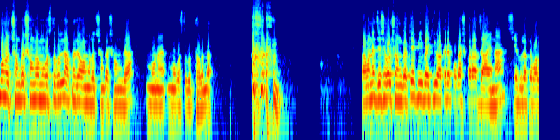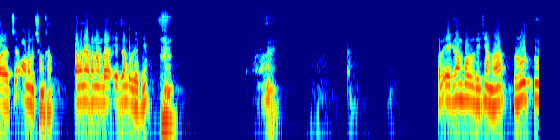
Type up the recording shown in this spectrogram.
মূলদ সংখ্যার সংজ্ঞা মুখস্থ করলে আপনাদের অমূলদ সংখ্যার সংজ্ঞা মনে, মুখস্থ করতে হবে না। তার মানে যে সকল সংখ্যাকে পি বাই কিউ আকারে প্রকাশ করা যায় না, সেগুলোকে বলা হচ্ছে অমূলদ সংখ্যা। তার মানে এখন আমরা এক্সাম্পল দেখি। তাহলে এক্সাম্পল দেখি আমরা রুট টু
